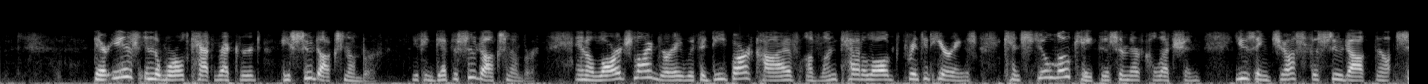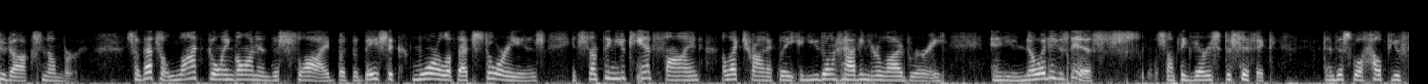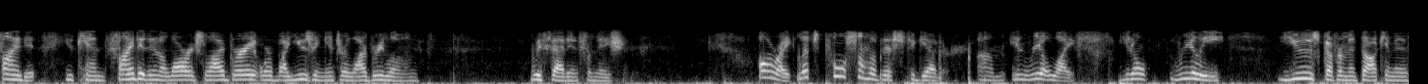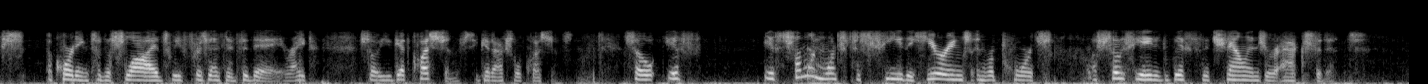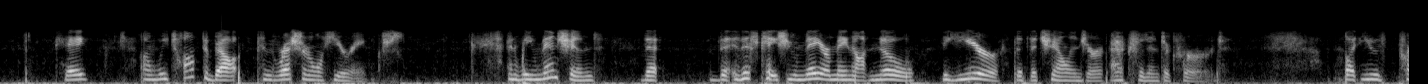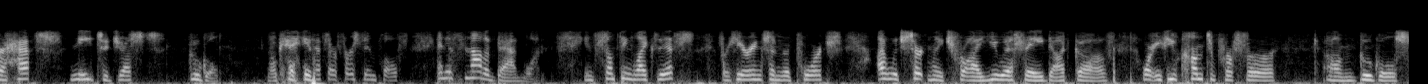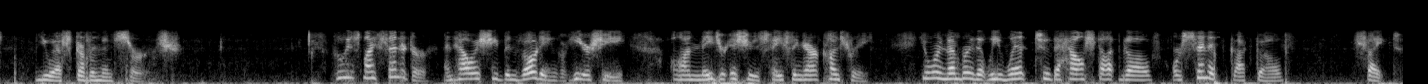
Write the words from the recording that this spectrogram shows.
There is in the WorldCat record a SUDOCS number. You can get the SUDOCS number. And a large library with a deep archive of uncatalogued printed hearings can still locate this in their collection using just the SUDOCS number. So that's a lot going on in this slide, but the basic moral of that story is it's something you can't find electronically and you don't have in your library, and you know it exists, something very specific, and this will help you find it. You can find it in a large library or by using interlibrary loan with that information. All right, let's pull some of this together um, in real life. You don't really use government documents according to the slides we've presented today, right? So you get questions, you get actual questions. So if, if someone wants to see the hearings and reports associated with the Challenger accident, okay, um, we talked about congressional hearings. And we mentioned that in this case you may or may not know the year that the Challenger accident occurred. But you perhaps need to just Google. Okay, that's our first impulse. And it's not a bad one. In something like this, for hearings and reports, I would certainly try USA.gov, or if you come to prefer um, Google's U.S. government search. Who is my senator, and how has she been voting, he or she, on major issues facing our country? You'll remember that we went to the House.gov or Senate.gov site.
